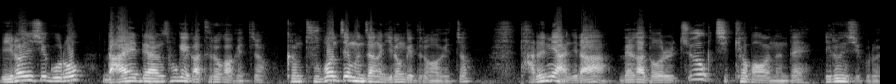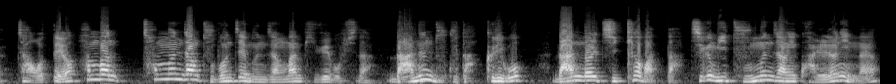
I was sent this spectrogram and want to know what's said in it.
이런 식으로 나에 대한 소개가 들어가겠죠. 그럼 두 번째 문장은 이런 게 들어가겠죠. 다름이 아니라 내가 너를 쭉 지켜봐 왔는데 이런 식으로요. 자 어때요? 한번 첫 문장 두 번째 문장만 비교해 봅시다. 나는 누구다. 그리고 난 널 지켜봤다. 지금 이 두 문장이 관련이 있나요?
